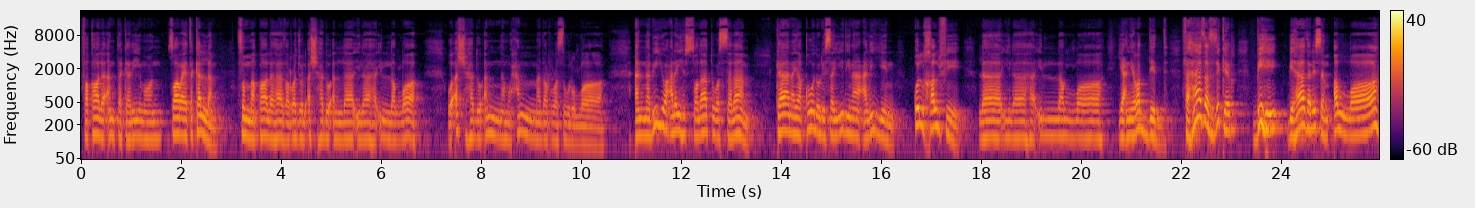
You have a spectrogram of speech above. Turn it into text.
فقال أنت كريم. صار يتكلم. ثم قال هذا الرجل أشهد أن لا إله إلا الله وأشهد أن محمدا رسول الله. النبي عليه الصلاة والسلام كان يقول لسيدنا علي قل خلفي لا إله إلا الله. يعني ردد. فهذا الذكر به بهذا الاسم الله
